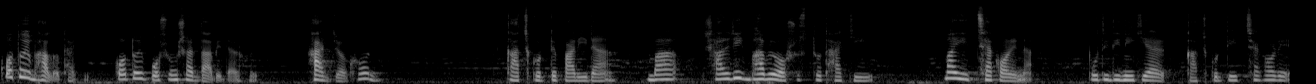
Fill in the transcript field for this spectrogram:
কতই ভালো থাকি, কতই প্রশংসার দাবিদার হই। আর যখন কাজ করতে পারি না বা শারীরিকভাবে অসুস্থ থাকি বা ইচ্ছা করে না, প্রতিদিনই কি আর কাজ করতে ইচ্ছা করে?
